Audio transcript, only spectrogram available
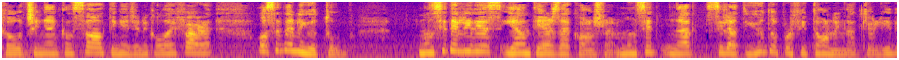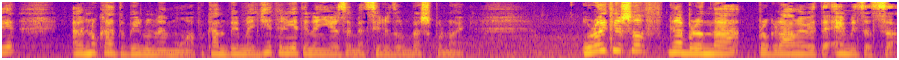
Coaching and Consulting e gjeni kollaj fare, ose edhe në YouTube. Mundësitë e lidhjes janë të jashtëzakonshme. Mundësitë nga të cilat ju do përfitoni nga kjo lidhje nuk ka të bëjë me mua, por kanë të bëjnë me gjithë rrjetin e njerëzve me të cilët unë bashkëpunoj. Uroj të shoh nga brenda programeve të Emi CC.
